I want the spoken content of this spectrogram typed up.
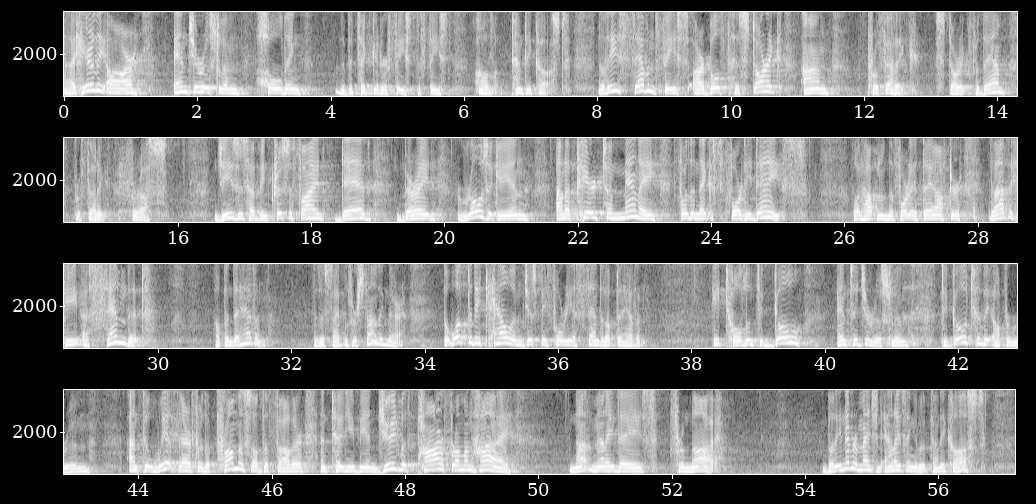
uh, here they are in Jerusalem holding the particular feast, the feast of Pentecost. Now, these seven feasts are both historic and prophetic. Historic for them, prophetic for us. Jesus had been crucified, dead, buried, rose again, and appeared to many for the next 40 days. What happened on the 40th day after that? He ascended up into heaven. The disciples were standing there. But what did he tell them just before he ascended up to heaven? He told them to go into Jerusalem, to go to the upper room, and to wait there for the promise of the Father until you be endued with power from on high, not many days from now. But he never mentioned anything about Pentecost.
